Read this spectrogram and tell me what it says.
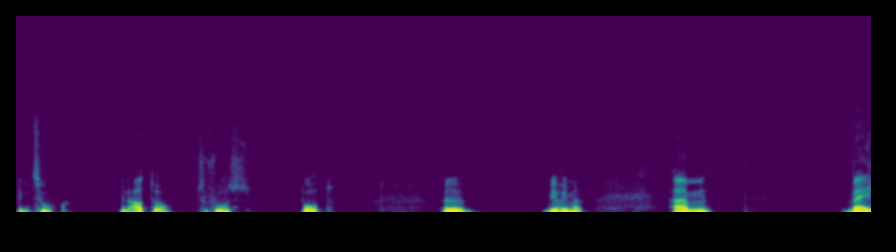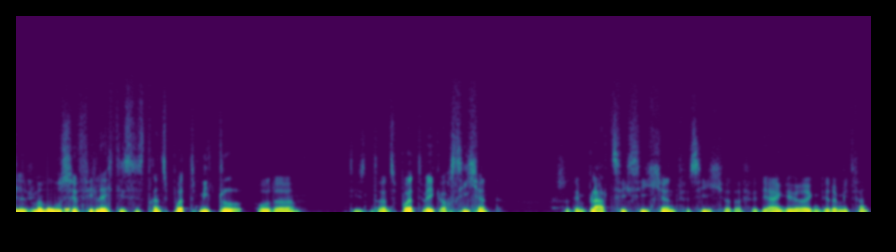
Mit dem Zug? Mit dem Auto? Zu Fuß? Boot? Äh, wie auch immer. Ähm, Weil man muss ja vielleicht dieses Transportmittel oder diesen Transportweg auch sichern. Also den Platz sich sichern für sich oder für die Angehörigen, die da mitfahren.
